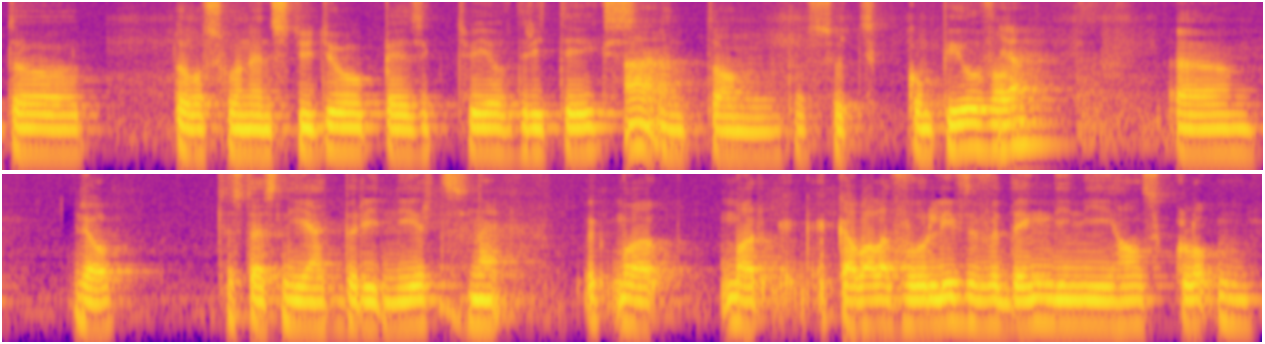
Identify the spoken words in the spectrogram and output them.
Dat, dat was gewoon in de studio, ik twee of drie takes. Ah, ja. En dan een soort compiel van. Ja. Ehm, ja. Dus dat is niet echt beredeneerd. Nee. Ik, maar maar ik, ik heb wel een voorliefde voor dingen die niet Hans kloppen.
